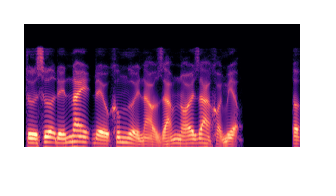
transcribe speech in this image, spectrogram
từ xưa đến nay đều không người nào dám nói ra khỏi miệng. Ờ.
